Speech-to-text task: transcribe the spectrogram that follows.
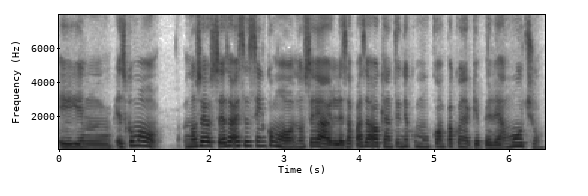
Y, mm, es como, no sé, ustedes a veces tienen como, no sé, les ha pasado que han tenido como un compa con el que pelean mucho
